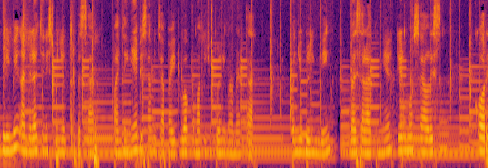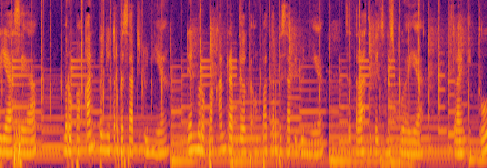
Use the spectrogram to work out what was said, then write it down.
belimbing adalah jenis penyu terbesar. Panjangnya bisa mencapai 2,75 meter. Penyu belimbing bahasa latinnya Dirmocelis coriacea, merupakan penyu terbesar di dunia dan merupakan reptil keempat terbesar di dunia setelah tiga jenis buaya. Selain itu,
